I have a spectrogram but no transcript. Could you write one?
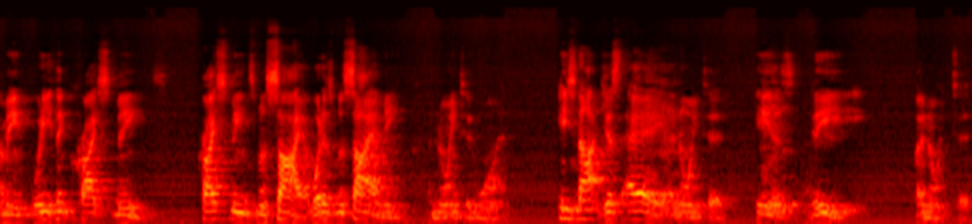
I mean, what do you think Christ means? Christ means Messiah. What does Messiah mean? Anointed one. He's not just a anointed, he is the anointed.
